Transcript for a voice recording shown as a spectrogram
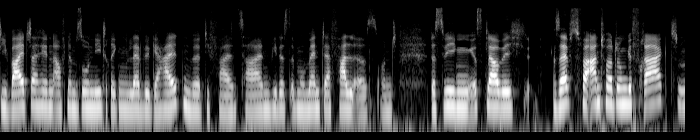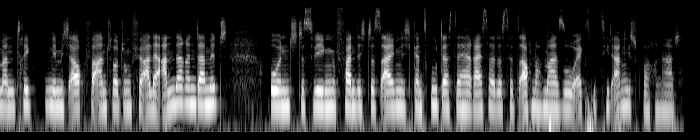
die weiterhin auf einem so niedrigen Level gehalten wird, die Fallenzahlen, wie das im Moment der Fall ist. Und deswegen ist, glaube ich, Selbstverantwortung gefragt. Man trägt nämlich auch Verantwortung für alle anderen damit. Und deswegen fand ich das eigentlich ganz gut, dass der Herr Reißer das jetzt auch nochmal so explizit angesprochen hat.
